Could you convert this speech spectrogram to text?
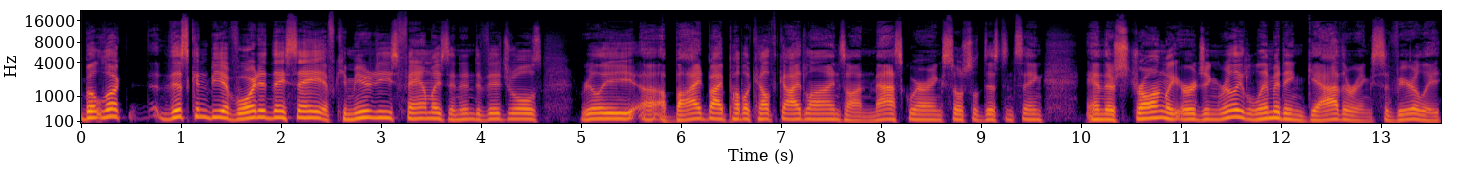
But look, this can be avoided, they say, if communities, families, and individuals really uh, abide by public health guidelines on mask wearing, social distancing, and they're strongly urging really limiting gatherings severely.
